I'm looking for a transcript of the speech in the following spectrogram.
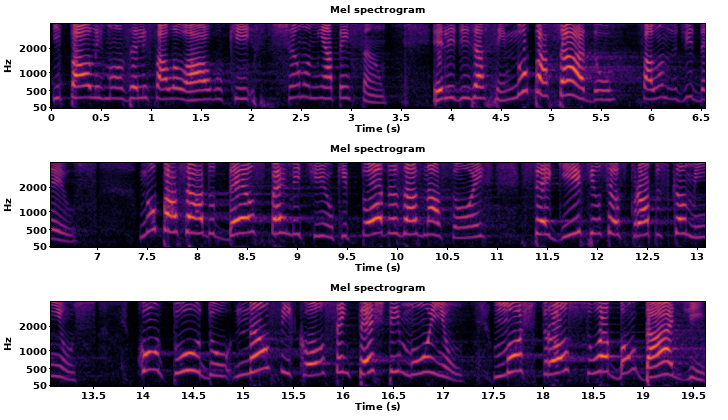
E Paulo, irmãos, ele falou algo que chama minha atenção. Ele diz assim: no passado, falando de Deus, no passado, Deus permitiu que todas as nações seguissem os seus próprios caminhos. Contudo, não ficou sem testemunho, mostrou sua bondade.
